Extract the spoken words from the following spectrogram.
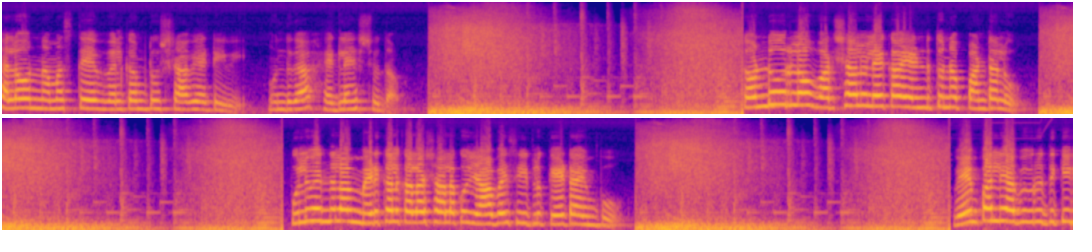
హలో నమస్తే వెల్కమ్ టు శ్రావ్య టీవీ. ముందుగా హెడ్లైన్స్ చూద్దాం. తొండూరులో వర్షాలు లేక ఎండుతున్న పంటలు. పులివెందుల మెడికల్ కళాశాలకు యాభై సీట్లు కేటాయింపు. వేంపల్లి అభివృద్ధికి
